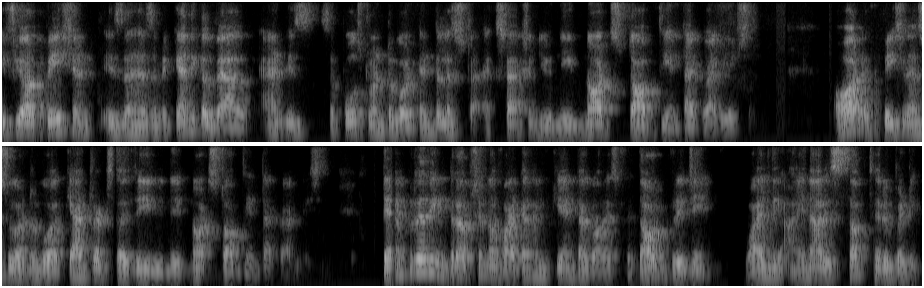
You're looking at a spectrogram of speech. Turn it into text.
if your patient is a, has a mechanical valve and is supposed to undergo dental extraction, you need not stop the anticoagulation. Or if patient has to undergo a cataract surgery, you need not stop the anticoagulation. Temporary interruption of vitamin K antagonist without bridging while the INR is subtherapeutic,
